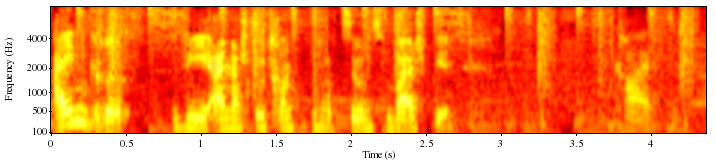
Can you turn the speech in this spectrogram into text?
Eingriff wie einer Stuhltransplantation zum Beispiel greifen.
